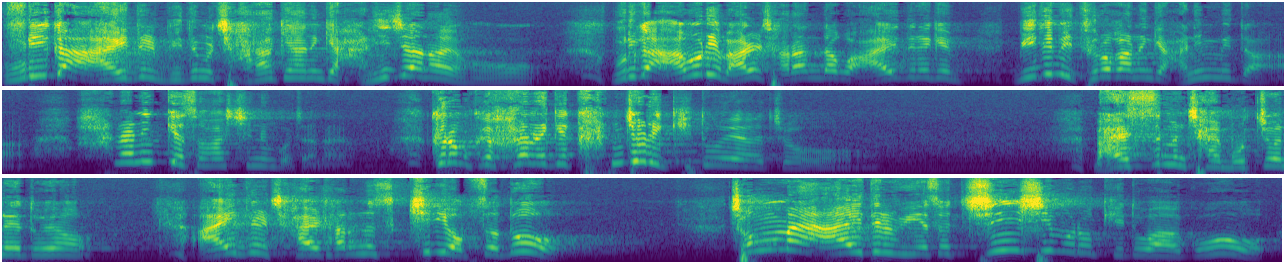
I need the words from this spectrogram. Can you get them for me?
우리가 아이들 믿음을 잘하게 하는 게 아니잖아요. 우리가 아무리 말을 잘한다고 아이들에게 믿음이 들어가는 게 아닙니다. 하나님께서 하시는 거잖아요. 그럼 그 하나님께 간절히 기도해야죠. 말씀은 잘 못 전해도요. 아이들 잘 다루는 스킬이 없어도 정말 아이들을 위해서 진심으로 기도하고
